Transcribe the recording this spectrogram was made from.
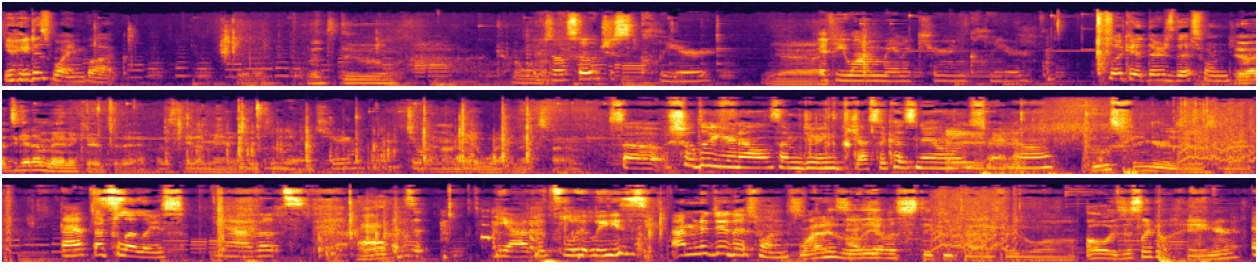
Yeah, he does white and black. Okay. Let's do kinda There's wanna also just clear. Yeah. If you want a manicure and clear. Look at there's this one Yeah, let's get a manicure today. Let's get a manicure today. Manicure. Do you And I'll get wet next time. So she'll do your nails. I'm doing Jessica's nails right now. Whose finger is this, man? That's that's Lily's. Yeah, that's oh. yeah, that's Lily's. I'm gonna do this one. Why does Lily have a sticky pad for the wall? Oh, is this like a hanger?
